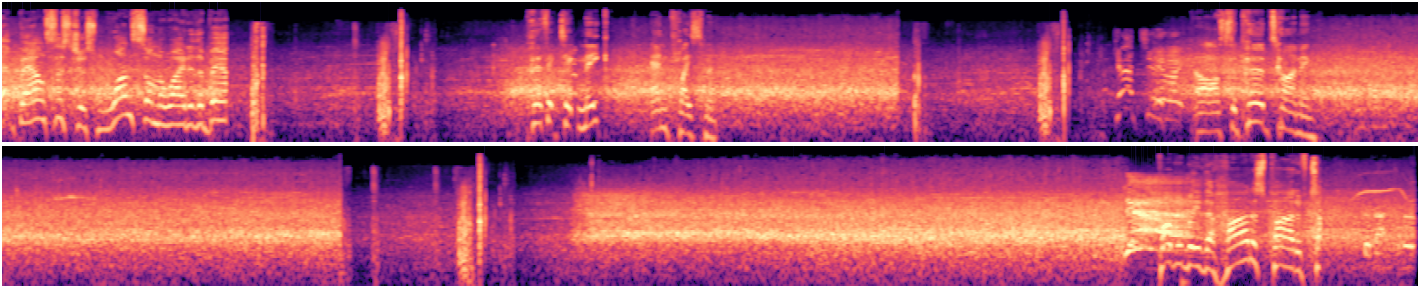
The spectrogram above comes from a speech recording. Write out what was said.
That bounces just once on the way to the bounce. Perfect technique and placement. Catch it. Oh, ah, superb timing. Probably the hardest part of. the batsman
